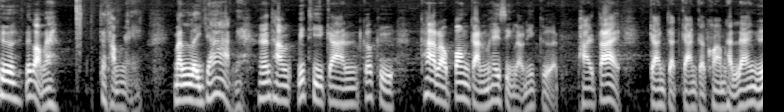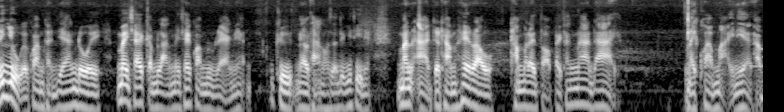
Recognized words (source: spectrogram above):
คือนึกออกไหม จะทำไง มันเลยยากไงเพราะฉะนั้นทำวิธีการก็คือถ้าเราป้องกันไม่ให้สิ่งเหล่านี้เกิด ภายใต้การจัดการกับความขัดแย้งหรืออยู่กับความขัดแย้งโดย ไม่ใช้กำลังไม่ใช้ความรุนแรงเนี่ยก็คือแนวทางของสันติวิธีเนี่ยมันอาจจะทำให้เราทำอะไรต่อไปข้างหน้าได้ ในความหมายเนี่ยครับ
